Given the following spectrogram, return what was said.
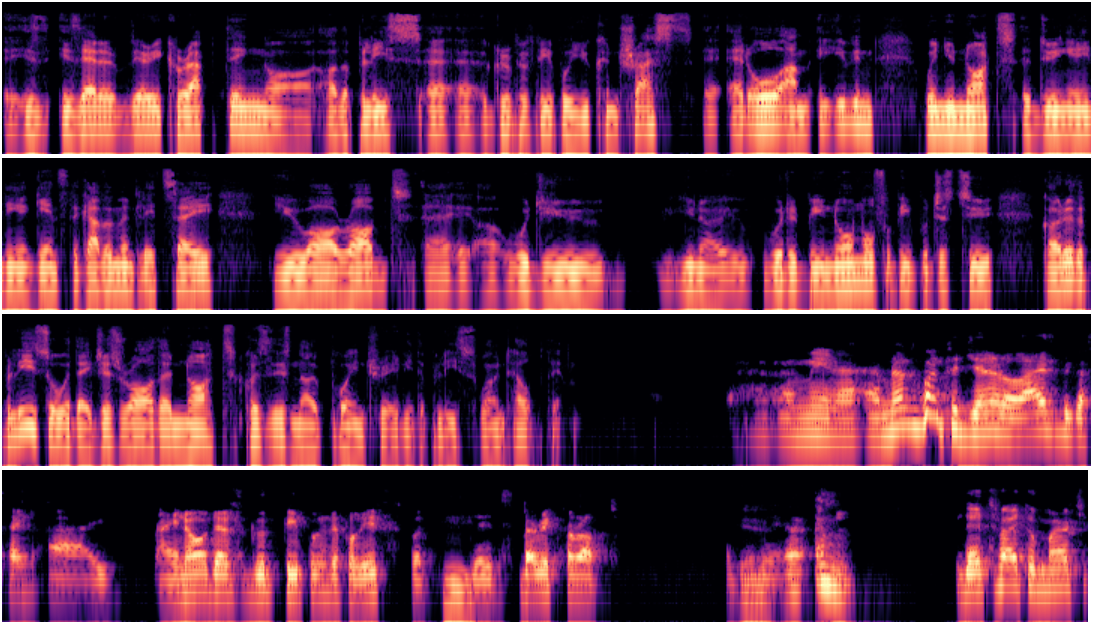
is is that a very corrupt thing, or are the police a, a group of people you can trust at all? Um, even when you're not doing anything against the government, let's say you are robbed, uh, uh, would you, you know, would it be normal for people just to go to the police, or would they just rather not because there's no point really? The police won't help them. I mean, I, am not going to generalize because I, I I know there's good people in the police, but hmm. it's very corrupt. Yeah. they try to merge.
